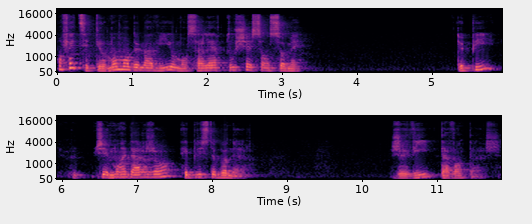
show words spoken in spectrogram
En fait, c'était au moment de ma vie où mon salaire touchait son sommet. Depuis, j'ai moins d'argent et plus de bonheur. Je vis davantage.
